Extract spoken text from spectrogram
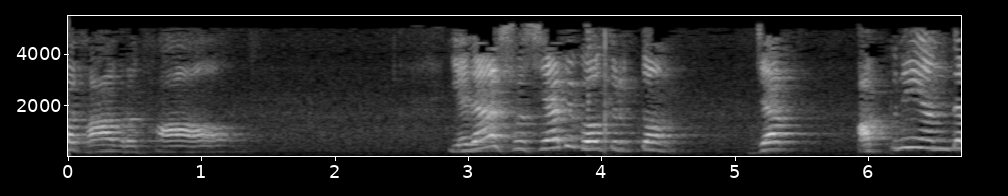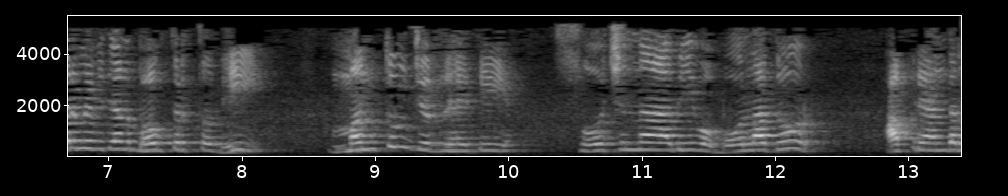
कथा व्रथा यदा स्वस्या भोक्तृत्व जब अपने अंदर में विद्यमान भोक्तृत्व भी मन तुम जुड़ रहती सोचना भी वो बोला दूर। अपने अंदर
